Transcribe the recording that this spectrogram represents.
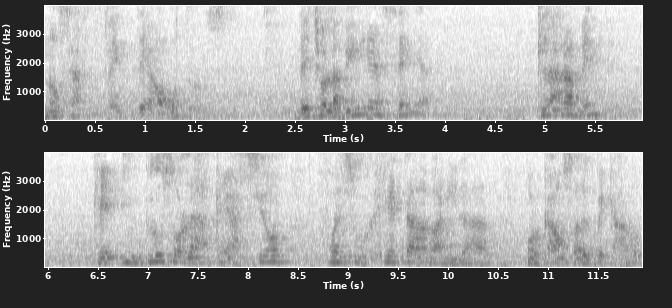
no se afecte a otros. De hecho, la Biblia enseña claramente que incluso la creación fue sujeta a vanidad por causa del pecado,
